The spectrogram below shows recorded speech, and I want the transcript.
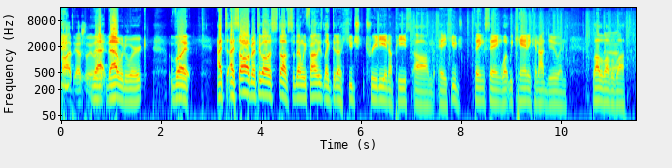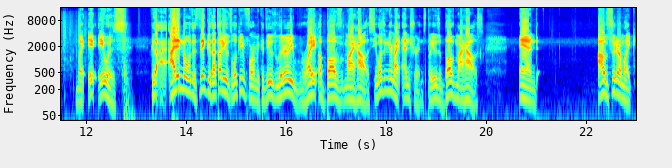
oh, absolutely that that would work. But I, t- I saw him and I took all his stuff. So then we finally like did a huge treaty and a piece, um, a huge thing saying what we can and cannot do and blah blah blah blah Yeah. blah. But it, it was because I, I didn't know what to think because I thought he was looking for me because he was literally right above my house. He wasn't near my entrance, but he was above my house, and I was sitting there. I'm like,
